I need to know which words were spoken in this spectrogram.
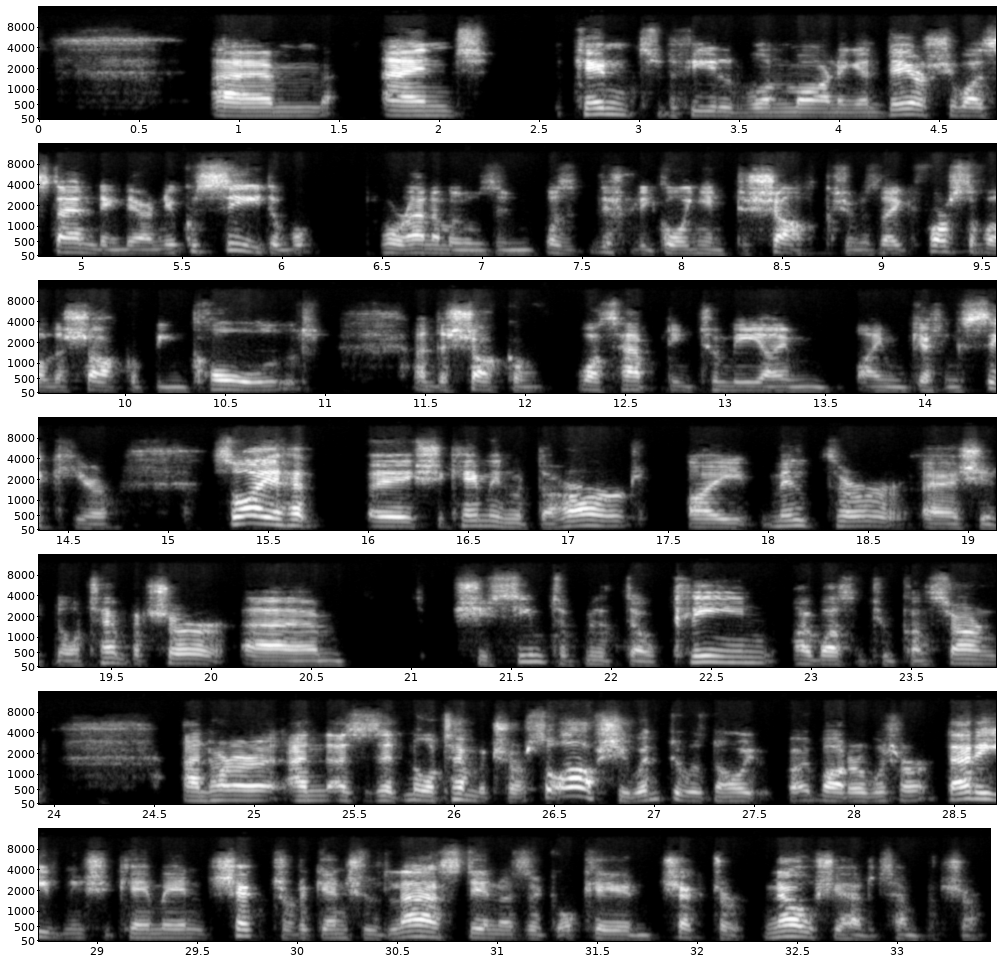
Um, and came to the field one morning, and there she was standing there, and you could see the poor animal was in, was literally going into shock. She was like, first of all, the shock of being cold, and the shock of what's happening to me. I'm I'm getting sick here. So I had uh, she came in with the herd. I milked her. Uh, she had no temperature. Um, she seemed to have milked out clean. I wasn't too concerned. And her, and as I said, no temperature. So off she went. There was no bother with her. That evening she came in, checked her again. She was last in. I was like, okay, and checked her. No, she had a temperature.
